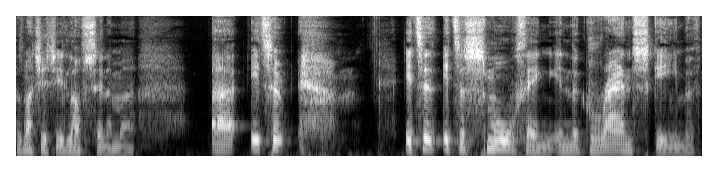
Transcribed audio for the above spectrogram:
as much as you love cinema, uh, it's a it's a it's a small thing in the grand scheme of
